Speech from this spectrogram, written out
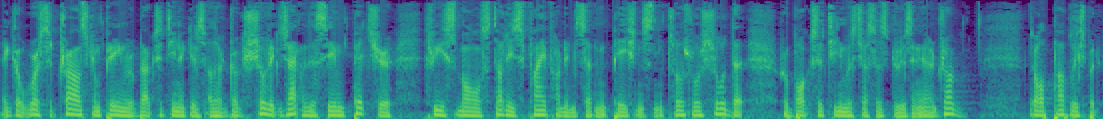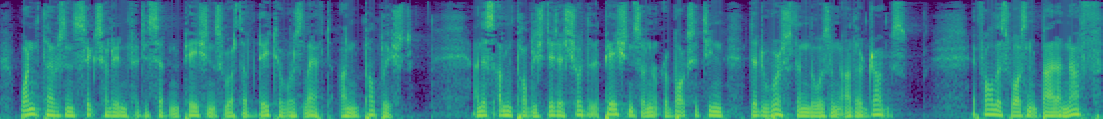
It got worse. The trials comparing reboxetine against other drugs showed exactly the same picture. Three small studies, 507 patients in total, showed that reboxetine was just as good as any other drug. They're all published, but 1,657 patients worth of data was left unpublished. And this unpublished data showed that the patients on reboxetine did worse than those on other drugs. If all this wasn't bad enough,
